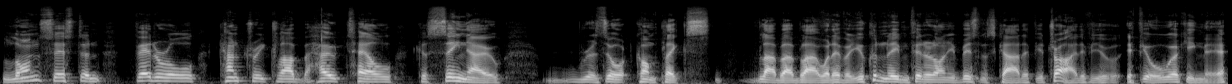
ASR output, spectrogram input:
Launceston Federal Country Club Hotel Casino resort complex, blah blah blah, whatever. You couldn't even fit it on your business card if you tried, if you if you were working there.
